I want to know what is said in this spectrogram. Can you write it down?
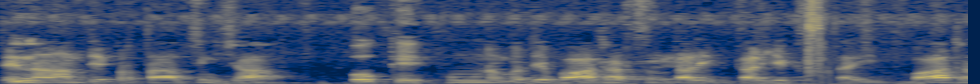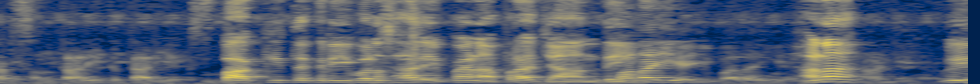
ਤੇ ਨਾਮ ਜੀ Pratap Singh Shah. Okay phone number ਜੇ 62484127 62484127 ਬਾਕੀ ਤਕਰੀਬਨ ਸਾਰੇ ਭੈਣਾ ਭਰਾ ਜਾਣਦੇ ਪਤਾ ਹੀ ਹੀ ਹੈ ਜੀ ਪਤਾ ਹੀ ਹੈ। ਹਨਾ? ਹਾਂਜੀ। ਵੀ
